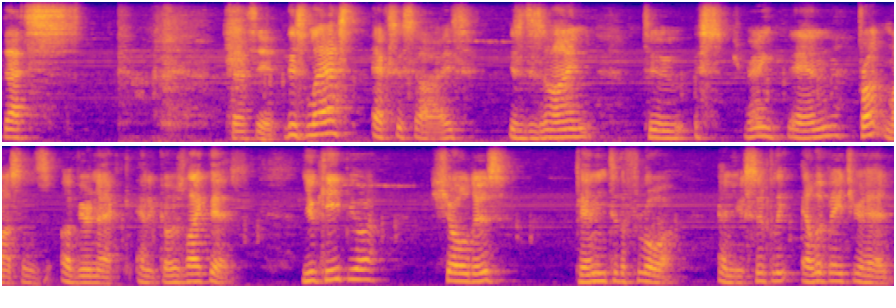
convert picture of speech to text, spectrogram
that's that's it. This last exercise is designed to strengthen front muscles of your neck and it goes like this. You keep your shoulders pinned to the floor and you simply elevate your head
